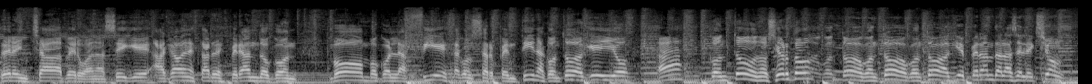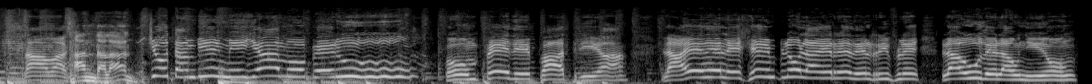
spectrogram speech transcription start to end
de la hinchada peruana. Así que acá van a estar esperando con bombo, con la fiesta, con serpentinas, con todo aquello, ¿ah? con todo, ¿no es cierto? Con todo, con todo, con todo. Aquí esperando a la selección. Nada más. Andalán. Yo también me llamo Perú, con P de patria. La E del ejemplo, la R del rifle, la U de la unión.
